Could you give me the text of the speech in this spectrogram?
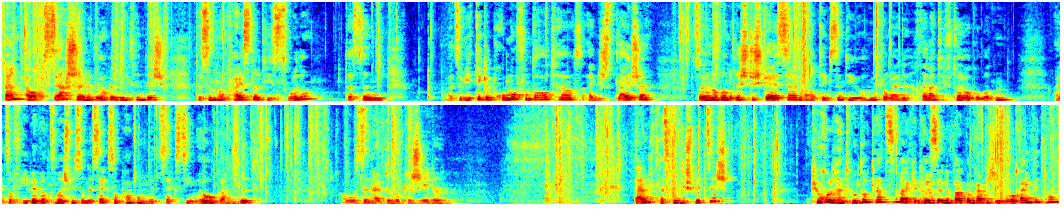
Dann auch sehr schöne Wirbelwind, finde ich. Das sind von Feistel, die Swiller. Das sind, also wie dicke Brummer von der Art her, ist eigentlich das gleiche. Sollen aber richtig geil sein, allerdings sind die mittlerweile relativ teuer geworden. Also auf Ebay wird zum Beispiel so eine 6er Packung mit 6, 7 Euro gehandelt. Aber es sind halt wirklich edel. Dann, das finde ich witzig, Pyroland Wunderkerzen, weil genau so eine Packung habe ich ihm auch reingetan.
